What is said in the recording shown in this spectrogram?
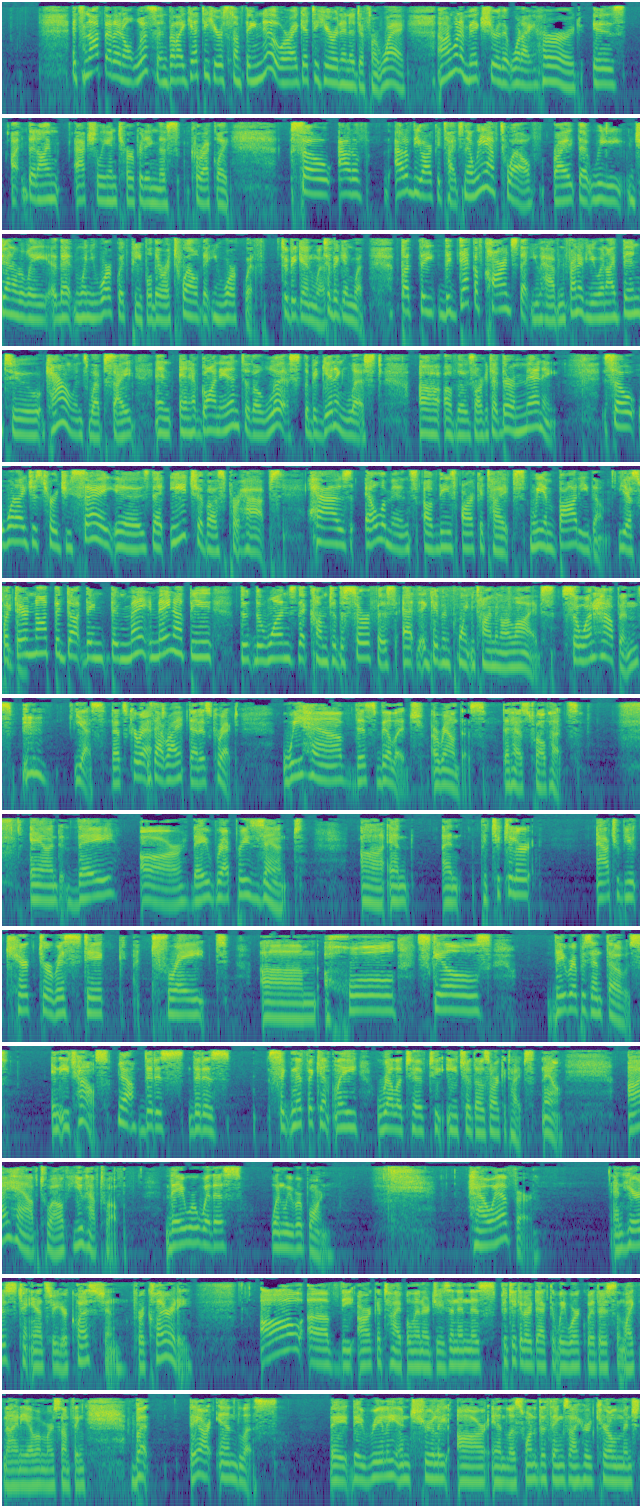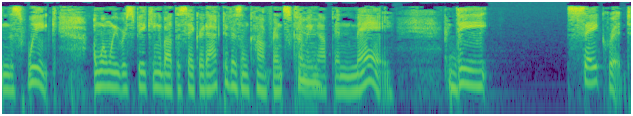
it's not that I don't listen, but I get to hear something new or I get to hear it in a different way. And I want to make sure that what I heard is that I'm actually interpreting this correctly. So out of out of the archetypes, now we have 12, right? That we generally that when you work with people, there are 12 that you work with To begin with. to begin with. But the, the deck of cards that you have in front of you, and I've been to Carolyn's website and, and have gone into the list, the beginning list uh, of those archetypes. There are many. So what I just heard you say is that each of us perhaps has elements of these archetypes. We embody them. Yes, we but they're not the they they may may not be the the ones that come to the surface at a given point in time in our lives. So what happens? yes, that's correct. Is that right? That is correct. We have this village around us that has 12 huts. And they are, they represent uh, and an particular attribute, characteristic, trait, um, a whole, skills. They represent those in each house. Yeah. That is that is significantly relative to each of those archetypes. Now, I have 12, you have 12. They were with us when we were born. However, and here's to answer your question for clarity. All of the archetypal energies, and in this particular deck that we work with, there's some, like 90 of them or something, but they are endless. They they really and truly are endless. One of the things I heard Carol mention this week when we were speaking about the Sacred Activism Conference coming up in May, the sacred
